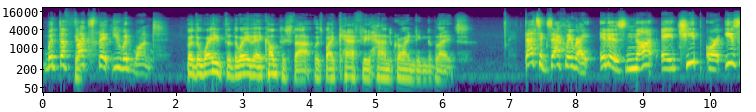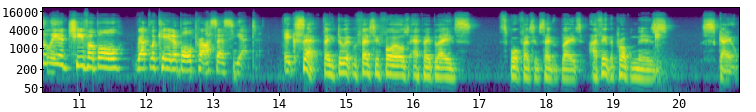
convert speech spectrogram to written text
with the flex that you would want But the way that the way they accomplished that was by carefully hand grinding the blades. That's exactly right. It is not a cheap or easily achievable, replicatable process yet. Except they do it with fencing foils, epee blades, sport fencing saber blades. I think the problem is scale.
